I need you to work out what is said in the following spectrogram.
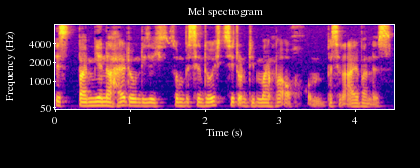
ist bei mir eine Haltung, die sich so ein bisschen durchzieht und die manchmal auch ein bisschen albern ist.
